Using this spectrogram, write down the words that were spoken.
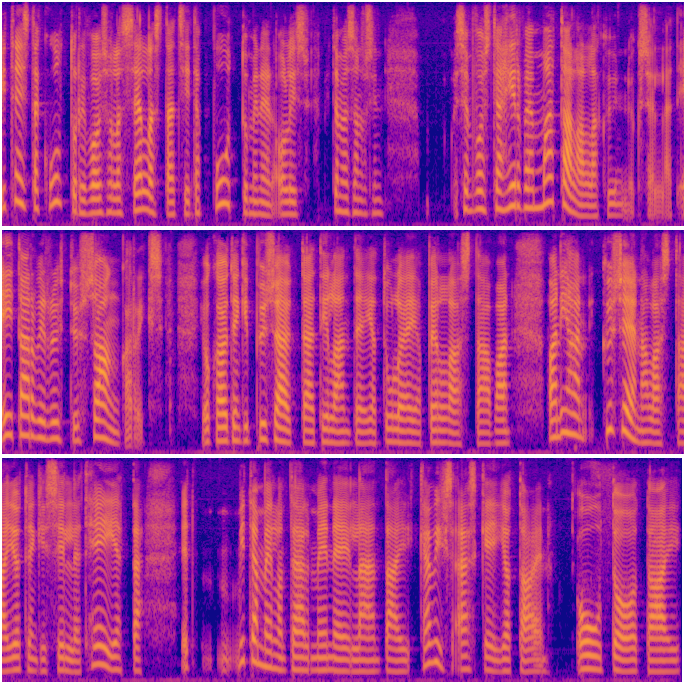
miten sitä kulttuuri voisi olla sellaista, että siitä puuttuminen olisi, mitä mä sanoisin, sen voisi tehdä hirveän matalalla kynnyksellä. että ei tarvi ryhtyä sankariksi, joka jotenkin pysäyttää tilanteen ja tulee ja pelastaa, vaan, vaan ihan kyseenalaistaa jotenkin sille, että hei, että, että mitä meillä on täällä meneillään, tai kävisi äsken jotain outoa, tai,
